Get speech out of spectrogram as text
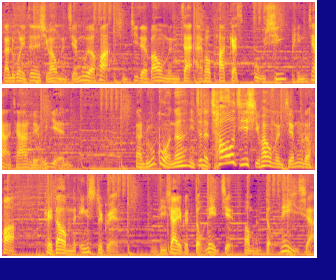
那如果你真的喜欢我们节目的话，请记得帮我们在 Apple Podcast 五星评价加留言。那如果呢，你真的超级喜欢我们节目的话，可以到我们的 Instagram 底下有个抖内键，帮我们抖内一下。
